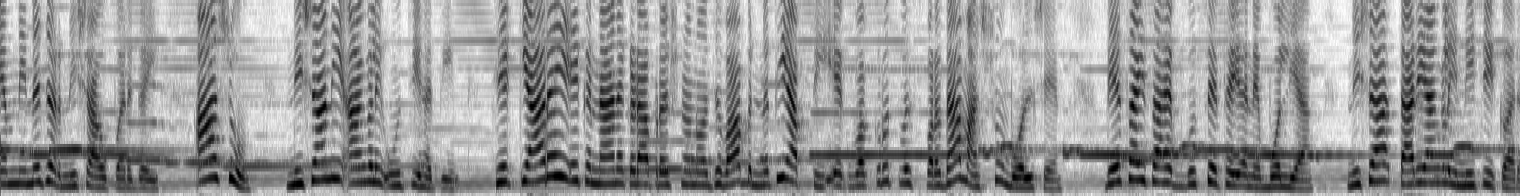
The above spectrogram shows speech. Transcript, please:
એમની નજર નિશા ઉપર ગઈ. આ શું? નિશાની આંગળી ઊંચી હતી. જે ક્યારેય એક નાનકડા પ્રશ્નનો જવાબ નથી આપતી, એક વકૃત્વ સ્પર્ધામાં શું બોલશે? દેસાઈ સાહેબ ગુસ્સે થઈ અને બોલ્યા, નિશા, તારી આંગળી નીચી કર.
